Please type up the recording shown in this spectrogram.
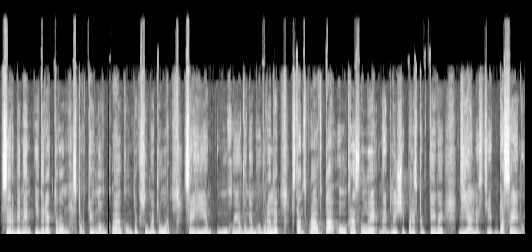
Сербіним і директором спортивного е, комплексу Метеор Сергієм Мухою. Вони обговорили стан справ та окреслили найближчі перспективи діяльності басейну.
